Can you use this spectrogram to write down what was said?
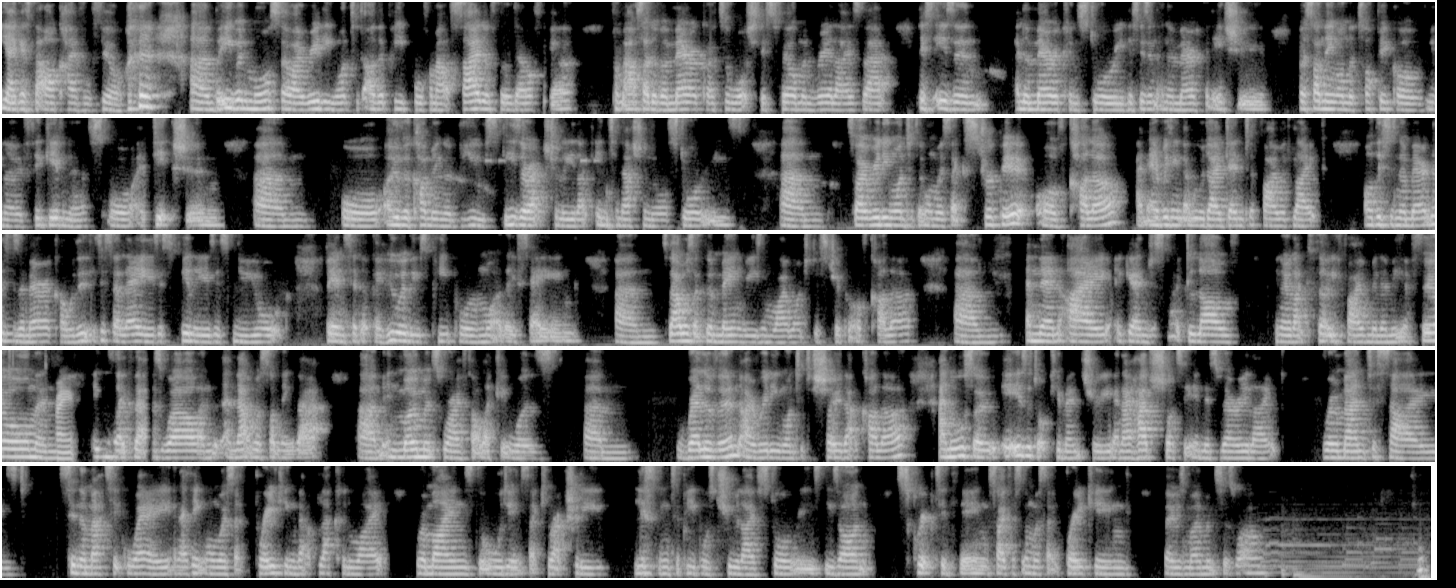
yeah, I guess that archival feel. um, but even more so, I really wanted other people from outside of Philadelphia from outside of America to watch this film and realize that this isn't an American story. This isn't an American issue, but something on the topic of, you know, forgiveness or addiction um, or overcoming abuse. These are actually like international stories. Um, so I really wanted to almost like strip it of color and everything that we would identify with like, oh, this is America, this is America, or is this LA, is this Philly, is this New York? But instead, okay, who are these people and what are they saying? Um, so that was like the main reason why I wanted to strip it of color. Um, and then I again just like love you know like 35 millimeter film and Right. things like that as well. And and that was something that um, in moments where I felt like it was um, relevant, I really wanted to show that color. And also, it is a documentary, and I have shot it in this very like romanticized cinematic way. And I think almost like breaking that black and white reminds the audience like you're actually listening to people's true life stories. These aren't scripted things. So I guess almost like breaking those moments as well.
